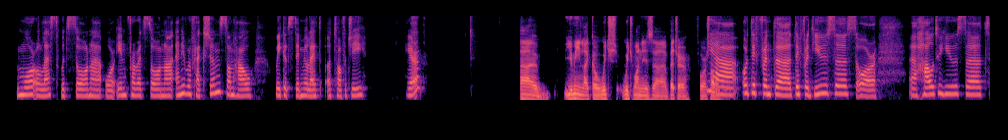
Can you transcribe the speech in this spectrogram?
more or less with sauna or infrared sauna? Any reflections on how we could stimulate autophagy here? Uh, you mean like uh, which which one is uh, better for some? Yeah, or different uh, different uses or. Uh, how to use it?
